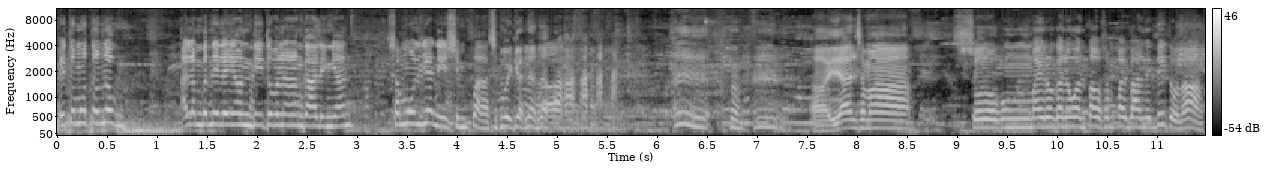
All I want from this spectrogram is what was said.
Ito mo tunog. Alam ba nila yung dito mo na nang galing yan? Sa mall yan eh, simpa. Sabay ka na na. Ah, yan sa mga So kung mayroon ka ng 1,500 dito na.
